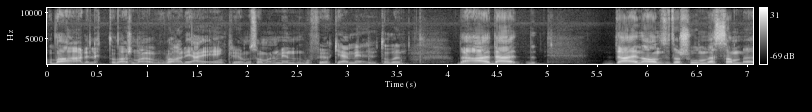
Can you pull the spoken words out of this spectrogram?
Og da er det lett. Og da er sånn, Hva er det jeg egentlig gjør med sommeren min? Hvorfor gjør ikke jeg mer ut av det? Det er, det er, det er en annen situasjon, det er samme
